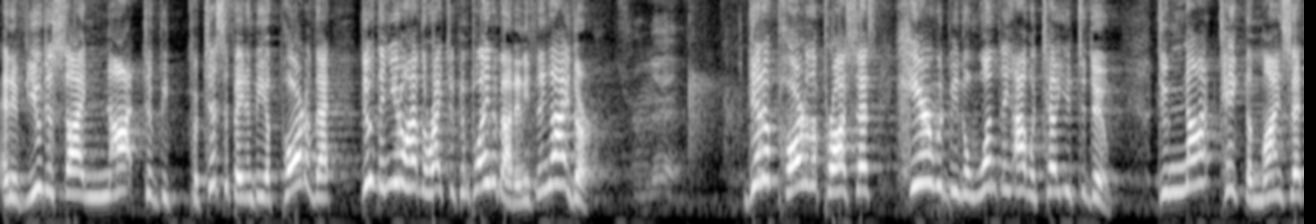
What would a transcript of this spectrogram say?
And if you decide not to be, participate and be a part of that, dude, then you don't have the right to complain about anything either. Get a part of the process. Here would be the one thing I would tell you to do. Do not take the mindset,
